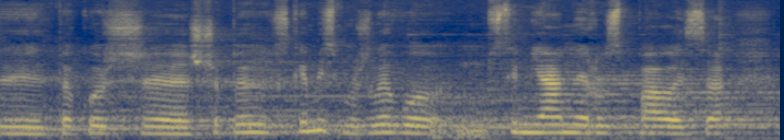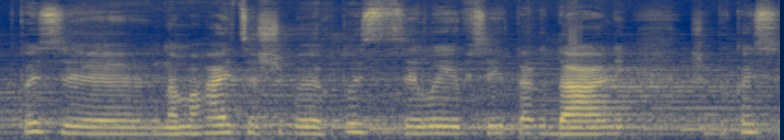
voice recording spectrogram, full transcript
е, також е, щоб з кимось, можливо, сім'я не розпалася, хтось намагається, щоб хтось зцілився і так далі, щоб якась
